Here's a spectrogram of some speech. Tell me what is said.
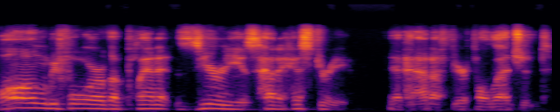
Long before the planet Xeres had a history, it had a fearful legend.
